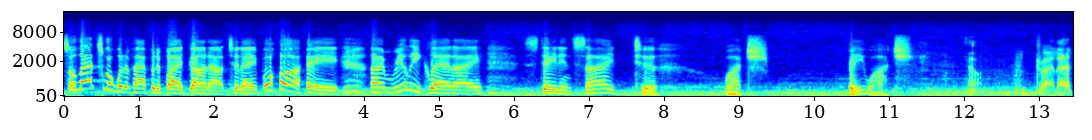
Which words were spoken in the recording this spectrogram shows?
So that's what would have happened if I had gone out today. Boy, I'm really glad I stayed inside to watch Baywatch. No. Try that.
